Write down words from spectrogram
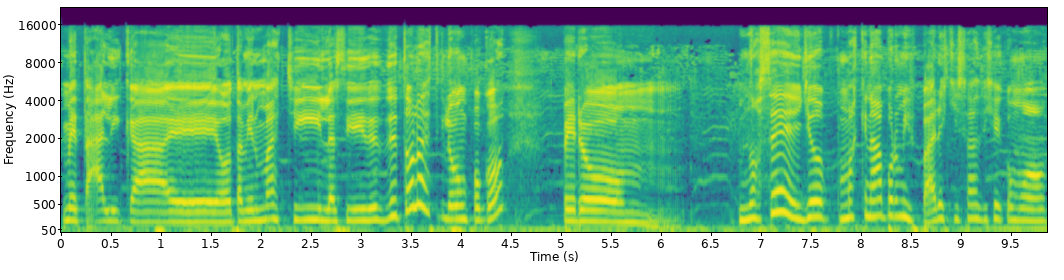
metálica eh, o también más chill, así, de, de todos los estilos un poco, pero mm, no sé, yo más que nada por mis pares quizás dije como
